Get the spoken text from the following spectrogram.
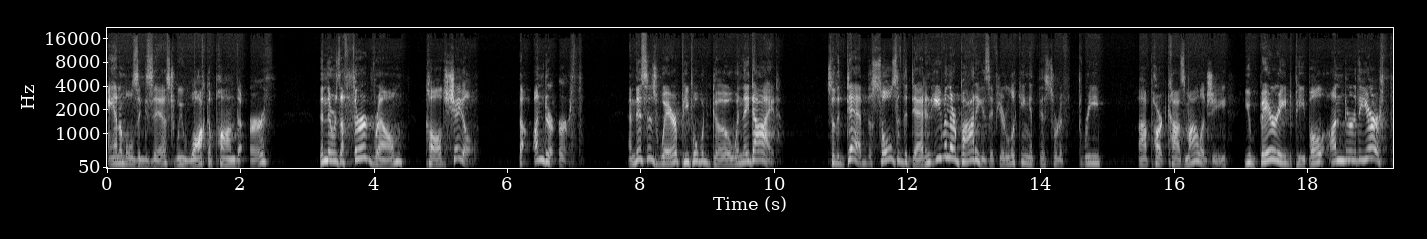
animals exist. We walk upon the earth. Then there was a third realm called Sheol, the under earth. And this is where people would go when they died. So the dead, the souls of the dead, and even their bodies, if you're looking at this sort of three uh, part cosmology, you buried people under the earth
